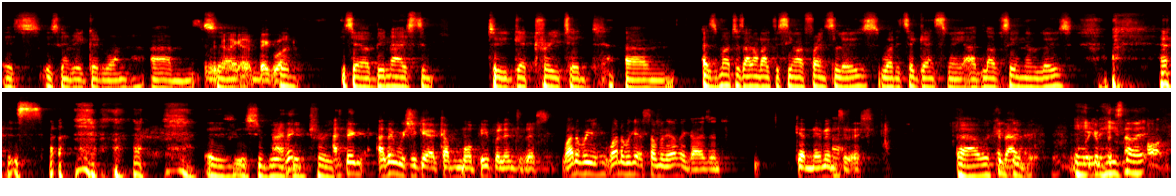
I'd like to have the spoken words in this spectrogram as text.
it's it's going to be a good one. Um, So we're gonna a big one. So it'd be nice to to get treated. Um, as much as I don't like to see my friends lose when it's against me, I'd love seeing them lose. So, it, it should be a I good treat. I think I think we should get a couple more people into this. Why don't we Why don't we get some of the other guys in, getting them into this? Uh, we could that- do, he- he's not. on.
